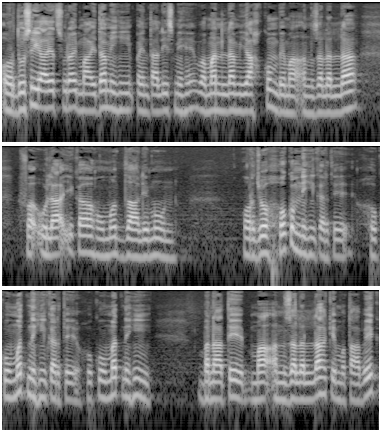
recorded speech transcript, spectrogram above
اور دوسری آیت سورہ معاہدہ میں ہی پینتالیس میں ہے، ومن لم یحکم بما انزل اللہ فلا کا حمد ظالمون اور جو حکم نہیں کرتے، حکومت نہیں کرتے، حکومت نہیں بناتے ما انزل اللہ کے مطابق،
